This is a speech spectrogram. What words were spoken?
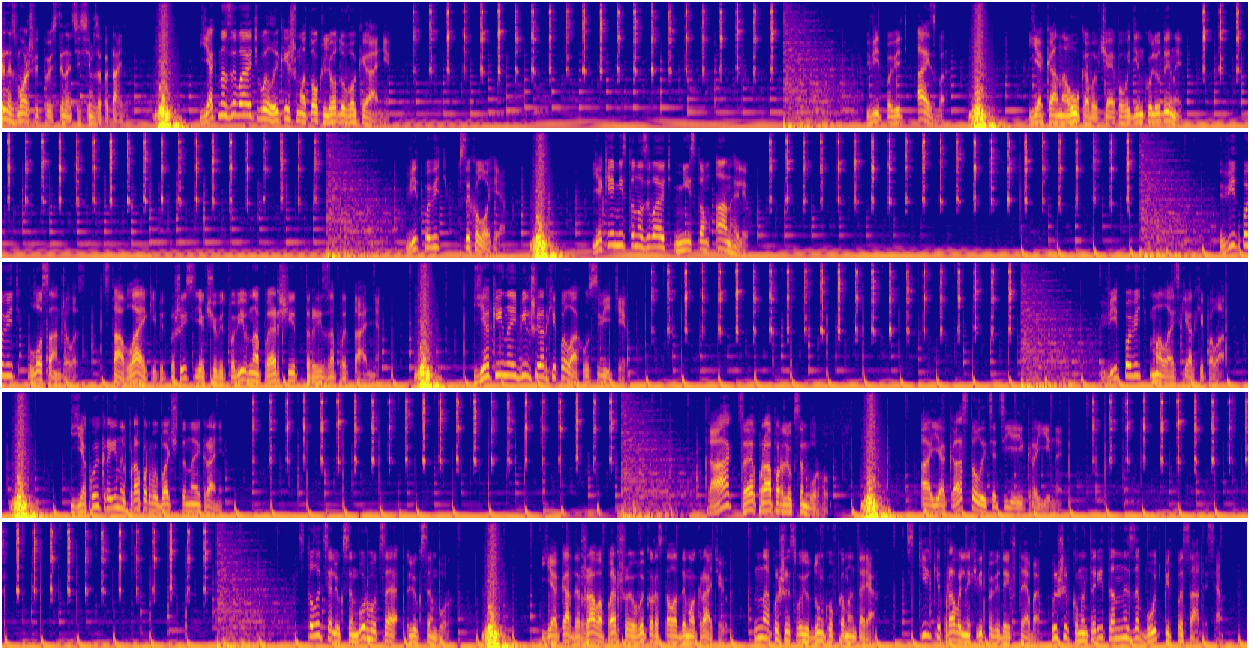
ти не зможеш відповісти на ці сім запитань. Як називають великий шматок льоду в океані? Відповідь айсберг. Яка наука вивчає поведінку людини? Відповідь психологія. Яке місто називають містом ангелів? Відповідь Лос-Анджелес. Став лайк і підпишись, якщо відповів на перші три запитання. Який найбільший архіпелаг у світі? Відповідь Малайський архіпелаг. Якої країни прапор ви бачите на екрані? Так, це прапор Люксембургу. А яка столиця цієї країни? Столиця Люксембургу це Люксембург. Яка держава першою використала демократію? Напиши свою думку в коментарях. Скільки правильних відповідей в тебе? Пиши в коментарі та не забудь підписатися.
